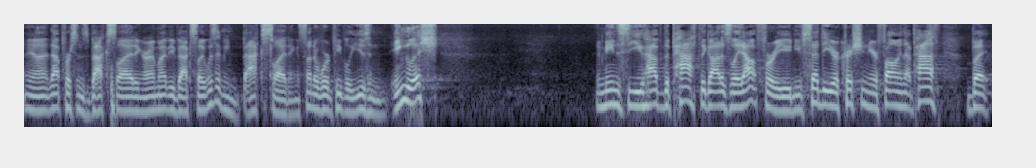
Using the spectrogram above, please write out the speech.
you know, that person's backsliding, or I might be backsliding. What does that mean, backsliding? It's not a word people use in English. It means that you have the path that God has laid out for you, and you've said that you're a Christian, and you're following that path, but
